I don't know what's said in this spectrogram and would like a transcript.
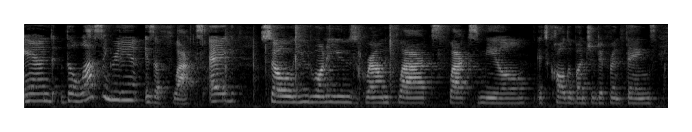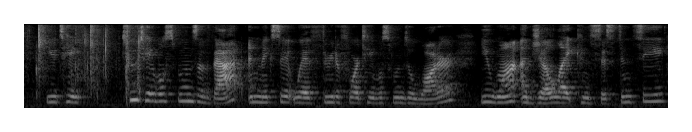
And the last ingredient is a flax egg. So you'd wanna use ground flax, flax meal. It's called a bunch of different things. You take two tablespoons of that and mix it with three to four tablespoons of water. You want a gel-like consistency.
